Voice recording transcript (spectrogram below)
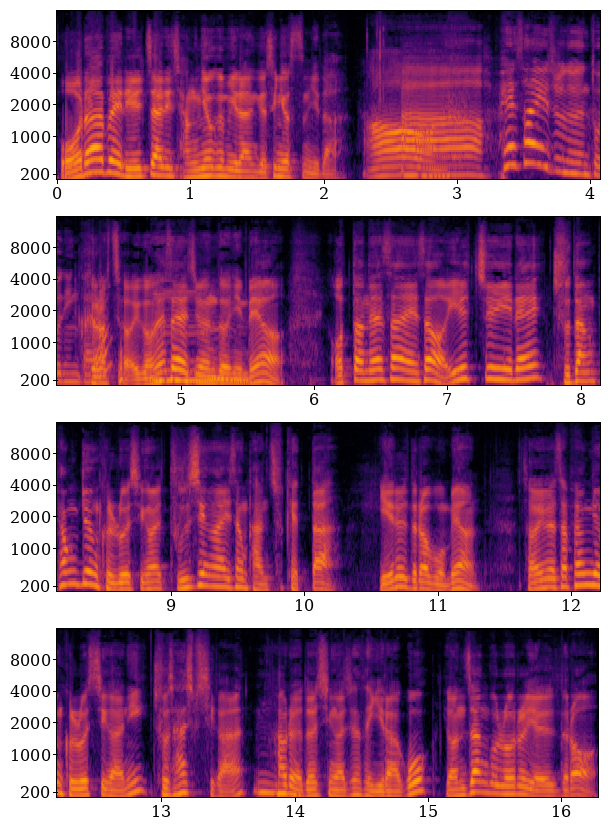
워라벨 일자리 장려금이라는 게 생겼습니다. 아. 아, 회사에 주는 돈인가요? 그렇죠. 이건 회사에 주는 음. 돈인데요. 어떤 회사에서 일주일에 주당 평균 근로시간을 2시간 이상 단축했다. 예를 들어 보면 저희 회사 평균 근로 시간이 주 40시간, 음. 하루 8시간씩 일하고 연장 근로를 예를 들어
